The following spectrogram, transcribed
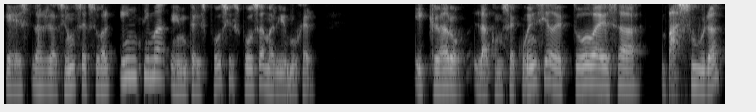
que es la relación sexual íntima entre esposo y esposa, marido y mujer. Y claro, la consecuencia de toda esa basura,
